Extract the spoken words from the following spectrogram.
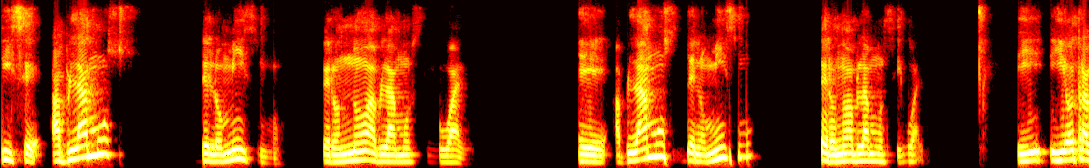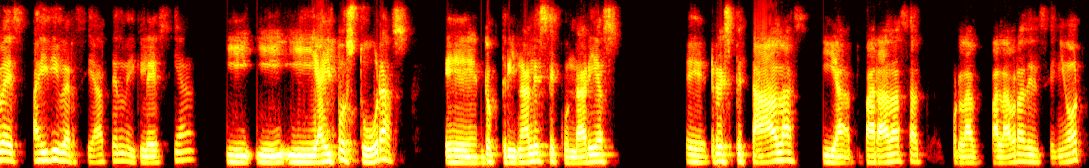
dice, hablamos de lo mismo, pero no hablamos igual. Eh, hablamos de lo mismo, pero no hablamos igual. Y, otra vez, hay diversidad en la iglesia y, hay posturas doctrinales secundarias respetadas y paradas por la palabra del Señor,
